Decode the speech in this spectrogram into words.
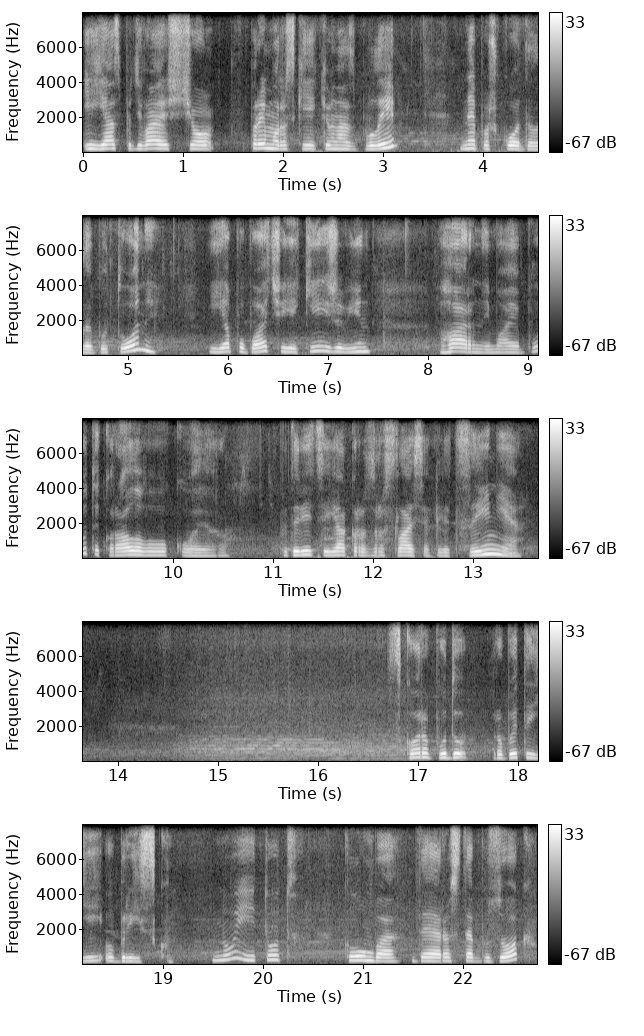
І я сподіваюся, що приморозки, які у нас були, не пошкодили бутони. І я побачу, який же він гарний має бути коралового кольору. Подивіться, як розрослася гліцинія. Скоро буду робити їй обрізку. Ну і тут клумба, де росте бузок.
